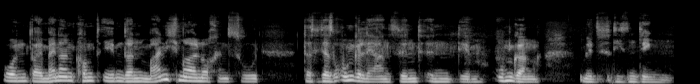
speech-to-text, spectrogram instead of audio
Und bei Männern kommt eben dann manchmal noch hinzu, dass sie da so ungelernt sind in dem Umgang mit diesen Dingen.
